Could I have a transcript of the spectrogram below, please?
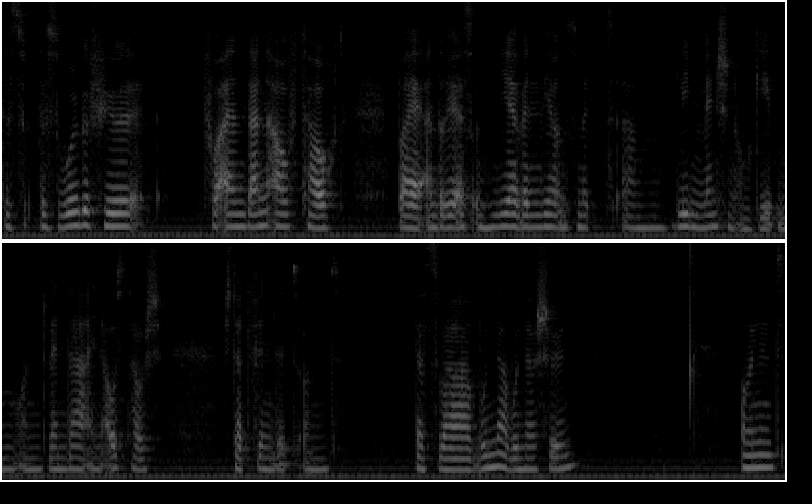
das, das Wohlgefühl vor allem dann auftaucht bei Andreas und mir, wenn wir uns mit ähm, lieben Menschen umgeben und wenn da ein Austausch stattfindet. Und das war wunder, wunderschön. Und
